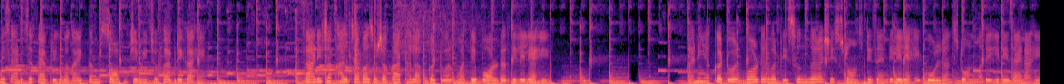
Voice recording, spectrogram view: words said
आणि साडीचं फॅब्रिक बघा एकदम सॉफ्ट जिमीचू फॅब्रिक आहे. साडीच्या खालच्या बाजूच्या काठाला कटवर्कमध्ये बॉर्डर दिलेली आहे. आणि या कटवर्क बॉर्डरवरती सुंदर अशी स्टोन्स डिझाईन दिलेली आहे. गोल्डन स्टोनमध्ये ही डिझाईन आहे.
